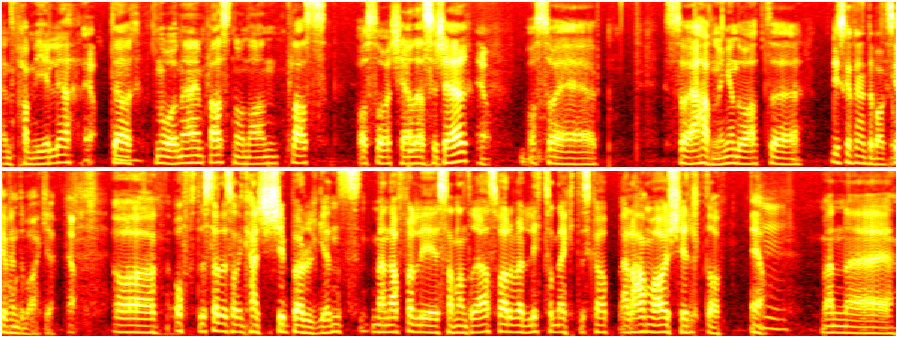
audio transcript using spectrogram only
en familie Ja. der noen er en plass, noen annen plass, og så skjer det som skjer, Ja. og så er, så er handlingen da at uh, De skal finne tilbake skal finne tilbake. Ja. Og ofte så er det sånn, kanskje ikke i bølgens, men iallfall i San Andreas var det vel litt sånn ekteskap Eller han var jo skilt, da, Ja. Mm. men uh,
